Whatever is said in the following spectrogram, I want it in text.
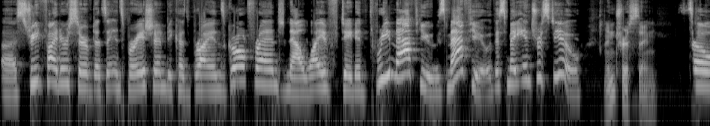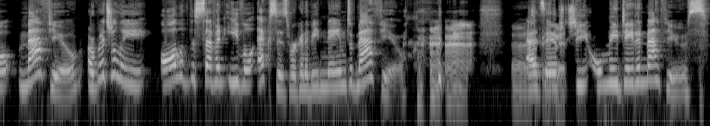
Uh, Street Fighter served as an inspiration because Brian's girlfriend, now wife, dated three Matthews. Matthew, this may interest you. Interesting. So, Matthew, originally, all of the seven evil exes were going to be named Matthew, Uh, as if good. she only dated Matthews.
